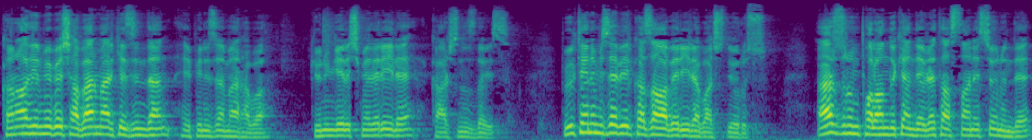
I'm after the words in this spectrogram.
Kanal 25 Haber Merkezi'nden hepinize merhaba. Günün gelişmeleriyle karşınızdayız. Bültenimize bir kaza haberiyle başlıyoruz. Erzurum Palandöken Devlet Hastanesi önünde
